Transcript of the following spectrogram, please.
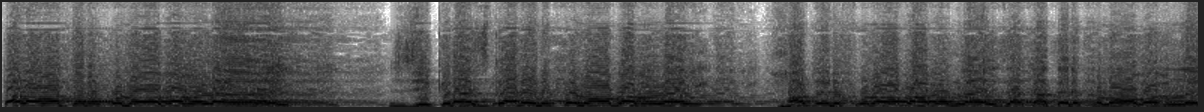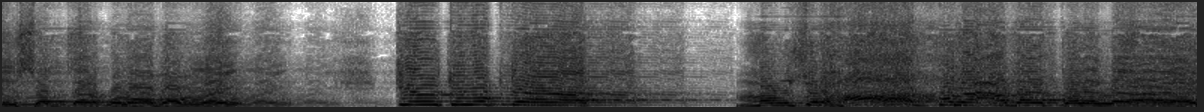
তালাওয়াতের কোনো অভাব নাই জিকির আজকারের কোনো অভাব নাই, হজের কোনো অভাব নাই, জাকাতের কোনো অভাব নাই সজ্জার কোনো অভাব নাই। কিন্তু লোকটা মানুষের হাতগুলো আদায় করে নাই,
